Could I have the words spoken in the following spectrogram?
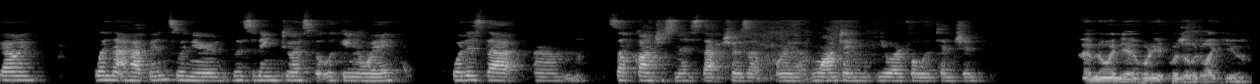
going. When that happens, when you're listening to us but looking away, what is that um, self consciousness that shows up or that wanting your full attention? I have no idea. What, do you, what does it look like to you?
